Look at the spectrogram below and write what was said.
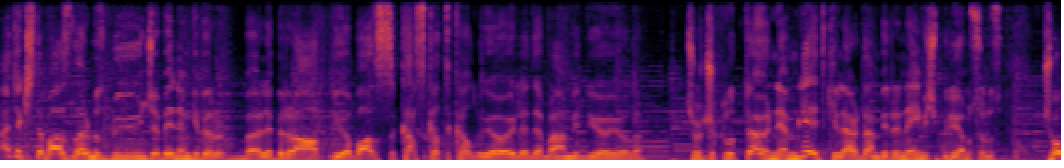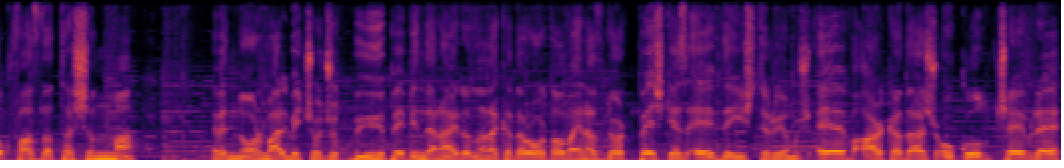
Ancak işte bazılarımız büyüyünce benim gibi böyle bir rahatlıyor. Bazısı kas katı kalıyor. Öyle devam ediyor yola. Çocuklukta önemli etkilerden biri neymiş biliyor musunuz? Çok fazla taşınma. Evet normal bir çocuk büyüyüp evinden ayrılana kadar ortalama en az 4-5 kez ev değiştiriyormuş. Ev, arkadaş, okul, çevre.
